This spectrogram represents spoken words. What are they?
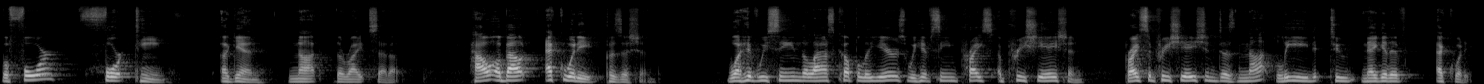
Before, 14. Again, not the right setup. How about equity position? What have we seen the last couple of years? We have seen price appreciation. Price appreciation does not lead to negative equity.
